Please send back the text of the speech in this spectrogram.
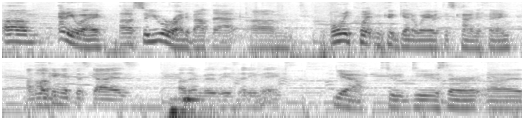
Um, anyway, uh, so you were right about that. Um, only Quentin could get away with this kind of thing. I'm Um, looking at this guy's other movies that he makes. Yeah. Do, do is there uh,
